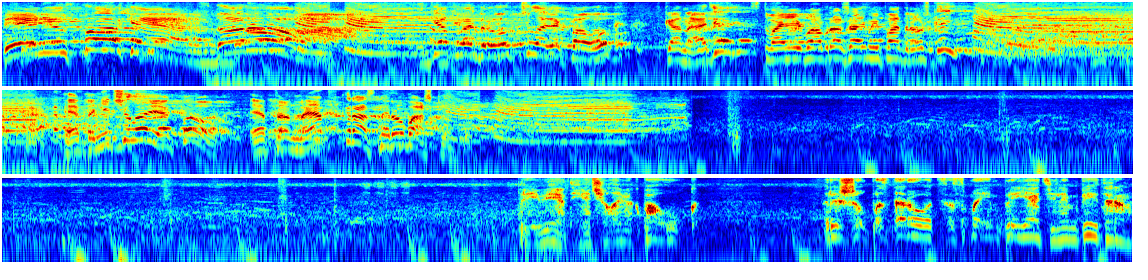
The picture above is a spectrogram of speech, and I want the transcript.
Пениус Покер! Здорово! Где твой друг, Человек-паук? В Канаде? С твоей воображаемой подружкой? Это не Человек-паук, это Нед в красной рубашке. привет, я Человек-паук. Решил поздороваться с моим приятелем Питером.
